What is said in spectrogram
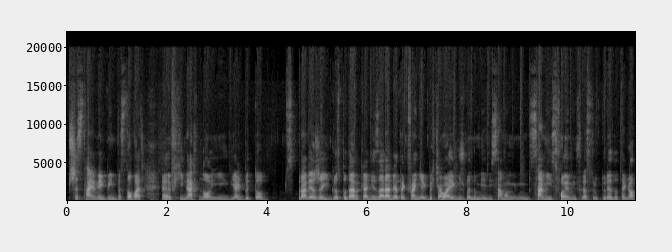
przestają jakby inwestować e, w Chinach, no i jakby to sprawia, że ich gospodarka nie zarabia tak fajnie, jakby chciała. Jak już będą mieli samą, sami swoją infrastrukturę do tego,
